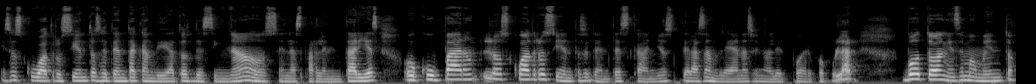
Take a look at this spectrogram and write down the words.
Esos 470 candidatos designados en las parlamentarias ocuparon los 470 escaños de la Asamblea Nacional del Poder Popular. Votó en ese momento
